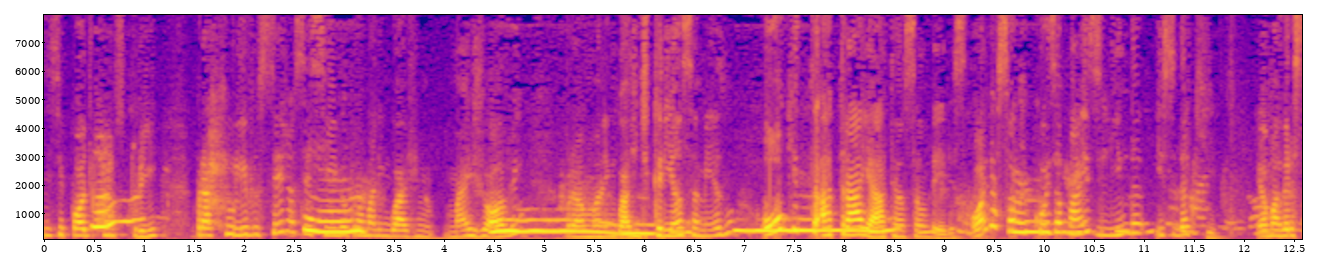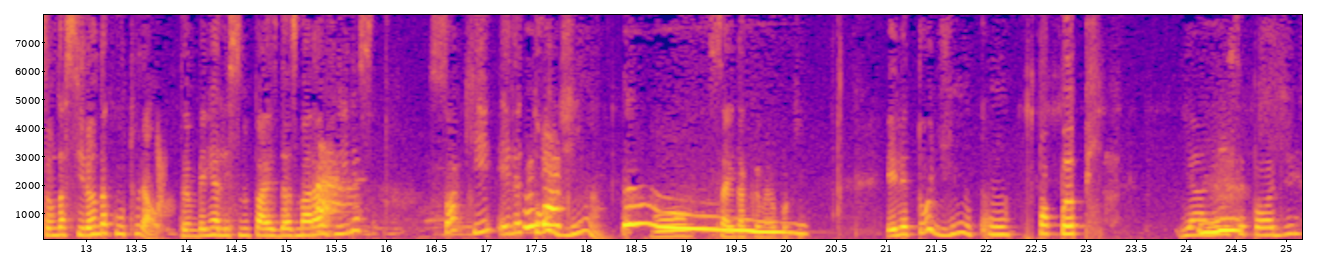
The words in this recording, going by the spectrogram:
e se pode construir para que o livro seja acessível para uma linguagem mais jovem, para uma linguagem de criança mesmo, ou que atraia a atenção deles. Olha só que coisa mais linda isso daqui. É uma versão da Ciranda Cultural. Também Alice no País das Maravilhas, só que ele é todinho. Vou sair da câmera um pouquinho. Ele é todinho com pop-up. E aí você pode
